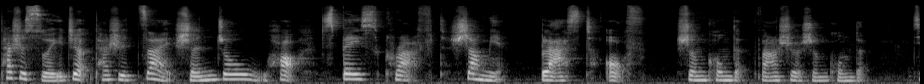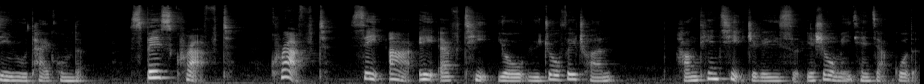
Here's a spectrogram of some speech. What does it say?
它是随着它是在神舟五号 spacecraft 上面 blast off 升空的发射升空的进入太空的 spacecraft craft c r a f t 有宇宙飞船航天器这个意思，也是我们以前讲过的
